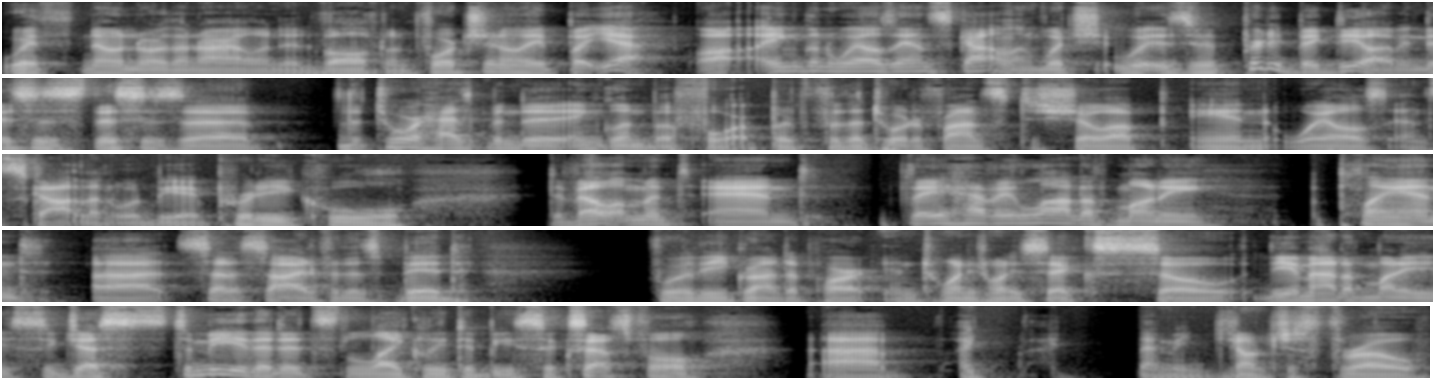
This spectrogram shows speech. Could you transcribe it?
With no Northern Ireland involved, unfortunately, but yeah, uh, England, Wales, and Scotland, which is a pretty big deal. I mean, this is this is a the tour has been to England before, but for the Tour de France to show up in Wales and Scotland would be a pretty cool development, and they have a lot of money planned uh, set aside for this bid for the Grand Depart in 2026. So the amount of money suggests to me that it's likely to be successful. Uh, I, I, mean, you don't just throw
